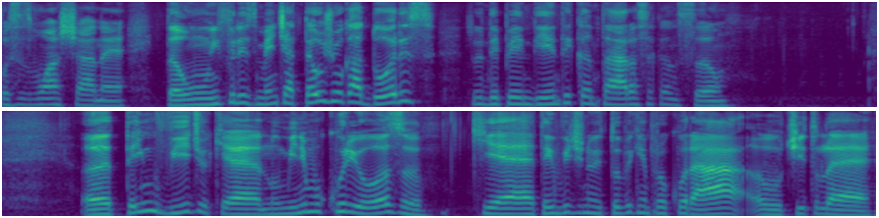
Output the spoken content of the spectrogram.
vocês vão achar, né? Então, infelizmente, até os jogadores do Independiente cantaram essa canção. Ah, tem um vídeo que é, no mínimo, curioso, que é... Tem um vídeo no YouTube, quem procurar, o título é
